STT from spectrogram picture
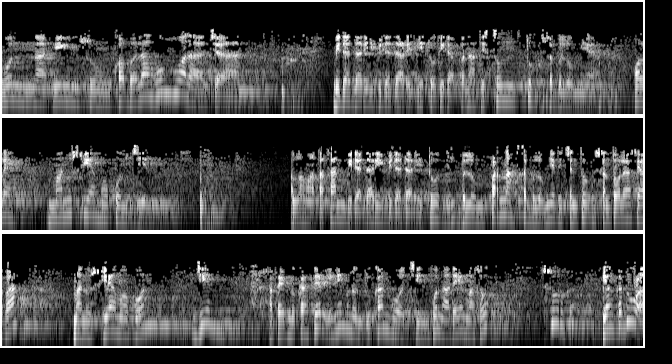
hunna insun qablahum wala jan. Bidadari-bidadari itu tidak pernah disentuh sebelumnya oleh manusia maupun jin. Allah mengatakan bidadari-bidadari itu belum pernah sebelumnya disentuh oleh siapa? Manusia maupun jin. Kata Ibnu Katsir ini menunjukkan bahwa jin pun ada yang masuk surga. Yang kedua,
